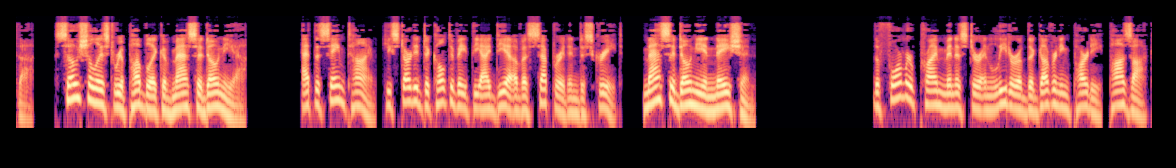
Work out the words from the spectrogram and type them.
the Socialist Republic of Macedonia. At the same time, he started to cultivate the idea of a separate and discrete Macedonian nation. The former prime minister and leader of the governing party, PASOK,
